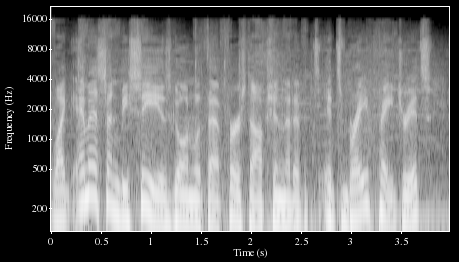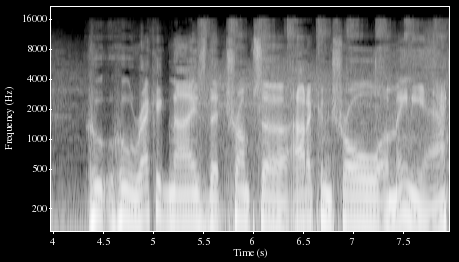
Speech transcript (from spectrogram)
like MSNBC is going with that first option that if it's, it's brave patriots who who recognize that Trump's a out of control a maniac,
